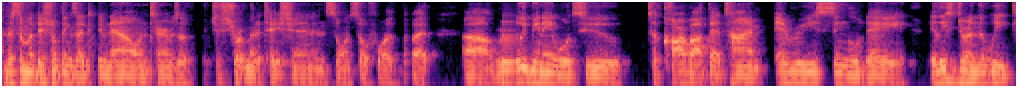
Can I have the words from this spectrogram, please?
there's some additional things I do now in terms of just short meditation and so on and so forth, but uh, really being able to to carve out that time every single day, at least during the week.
